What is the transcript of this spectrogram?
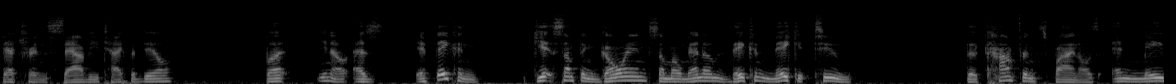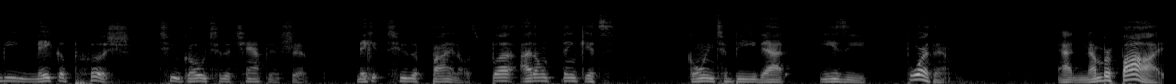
veteran savvy type of deal. But, you know, as if they can get something going, some momentum, they can make it to the conference finals and maybe make a push to go to the championship, make it to the finals. But I don't think it's going to be that easy for them. At number five,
